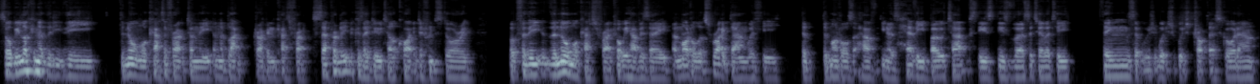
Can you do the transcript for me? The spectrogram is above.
So we'll be looking at the the the normal cataphract and the and the black dragon cataphract separately because they do tell quite a different story. But for the the normal cataphract, what we have is a, a model that's right down with the, the the models that have you know heavy bow tacks, these these versatility things that which which, which drop their score down.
